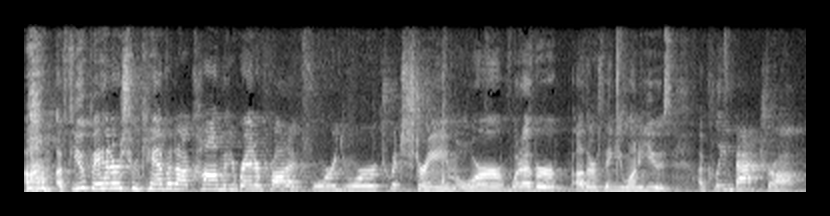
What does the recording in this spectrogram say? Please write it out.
Um, a few banners from Canva.com with your branded product for your Twitch stream or whatever other thing you want to use. A clean backdrop.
